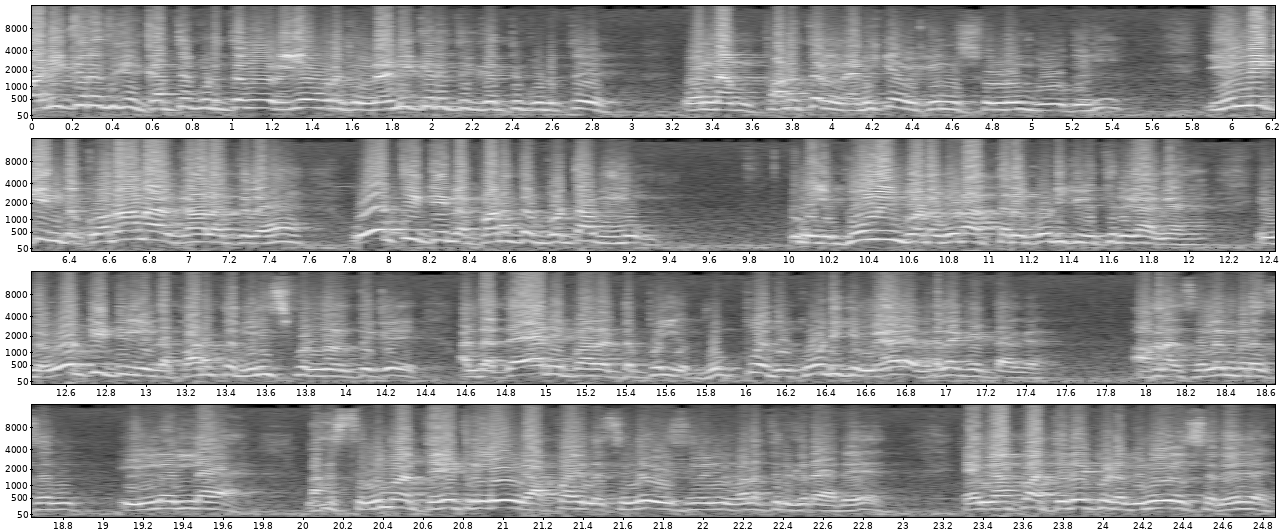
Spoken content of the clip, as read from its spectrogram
படிக்கிறதுக்கு கத்து கொடுத்தனோ இல்லையோ உனக்கு நடிக்கிறதுக்கு கத்து கொடுத்து உன்னை படத்தில் நடிக்க வைக்கணும்னு சொல்லும்போது இன்னைக்கு இந்த கொரோனா காலத்துல ஓடிடியில படத்தை போட்டா இன்னைக்கு பூமி படம் கூட அத்தனை கோடிக்கு வித்திருக்காங்க. இந்த ஓடிடியில் இந்த படத்தை ரிலீஸ் பண்ணுறதுக்கு அந்த தயாரிப்பாளர்கிட்ட போய் முப்பது கோடிக்கு மேல விலை கேட்டாங்க. ஆனா சிலம்பரசன் இல்ல இல்ல. நான் சினிமா தியேட்டர்லயே எங்க அப்பா இந்த சின்ன வயசுல இருந்து வளர்த்திருக்கிறாரு. எங்க அப்பா திரைப்பட விநியோகர்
